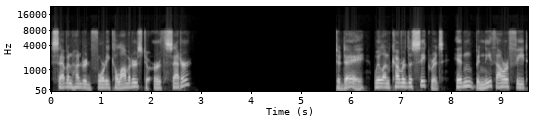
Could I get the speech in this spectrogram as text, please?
740 kilometers to Earth's center? Today, we'll uncover the secrets hidden beneath our feet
